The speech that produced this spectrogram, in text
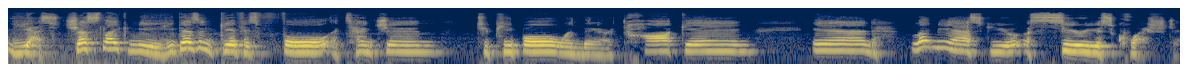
Yes, just like me, he doesn't give his full attention to people when they are talking. And let me ask you a serious question.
